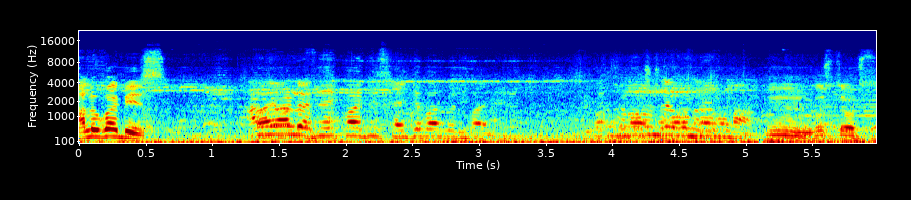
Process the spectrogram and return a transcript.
আলু কয় পিস? হুম বুঝতে পারছি।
